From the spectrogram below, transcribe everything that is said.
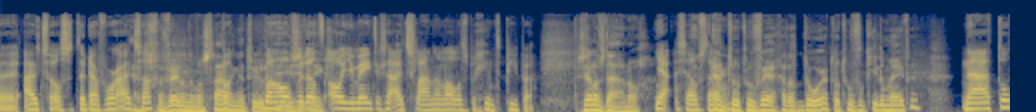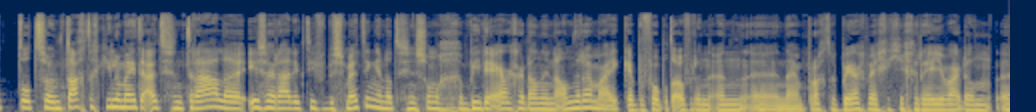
uh, uit zoals het er daarvoor uitzag. Ja, vervelende van straling natuurlijk. Behalve dat niks. al je meters uitslaan en alles begint te piepen. Zelfs daar nog? Ja, zelfs daar. En tot hoe ver gaat dat door? Tot hoeveel kilometer? Nou, tot, tot zo'n 80 kilometer uit de centrale is er radioactieve besmetting. En dat is in sommige gebieden erger dan in andere. Maar ik heb bijvoorbeeld over een, een, uh, nou, een prachtig bergweggetje gereden... waar dan uh,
